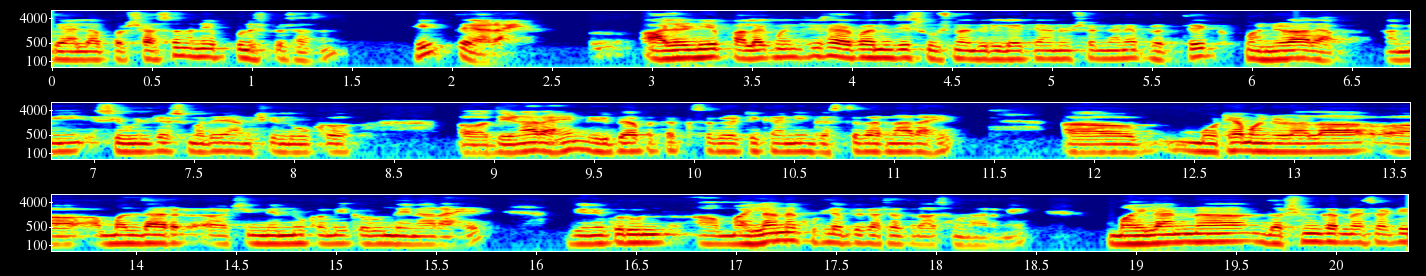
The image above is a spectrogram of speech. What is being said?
द्यायला प्रशासन आणि पोलीस प्रशासन हे तयार आहे. आदरणीय पालकमंत्री साहेबांनी जी सूचना दिलेली आहे त्या अनुषंगाने प्रत्येक मंडळाला आम्ही सिव्हिल ड्रेसमध्ये आमचे लोक देणार आहे. निर्भया पथक सगळ्या ठिकाणी गस्त करणार आहे. मोठ्या मंडळाला अंमलदारची नेमणूक कमी करून देणार आहे. जेणेकरून महिलांना कुठल्या प्रकारचा त्रास होणार नाही. महिलांना दर्शन करण्यासाठी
